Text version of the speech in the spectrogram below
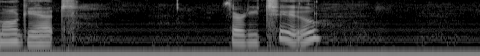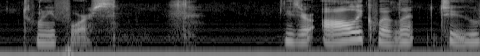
We'll get 32 24ths. These are all equivalent to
